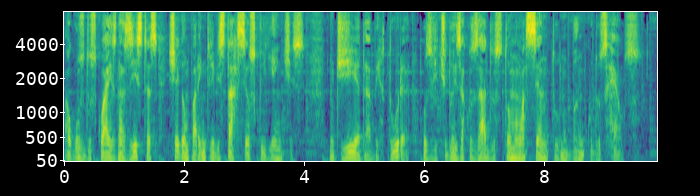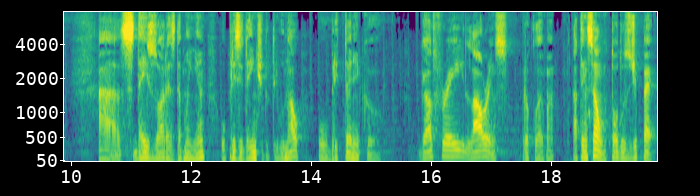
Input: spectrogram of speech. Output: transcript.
alguns dos quais nazistas, chegam para entrevistar seus clientes. No dia da abertura, os 22 acusados tomam assento no banco dos réus. Às 10 horas da manhã, o presidente do tribunal, o britânico Godfrey Lawrence, proclama: Atenção, todos de pé,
